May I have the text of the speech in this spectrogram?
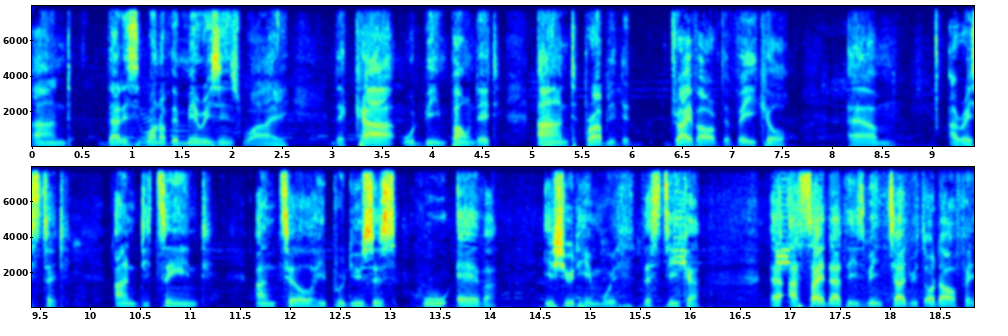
And that is one of the main reasons why the car would be impounded and probably the driver of the vehicle um, arrested and detained until he produces whoever issued him with the sticker. Uh, aside that, he's been charged with other offenses.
